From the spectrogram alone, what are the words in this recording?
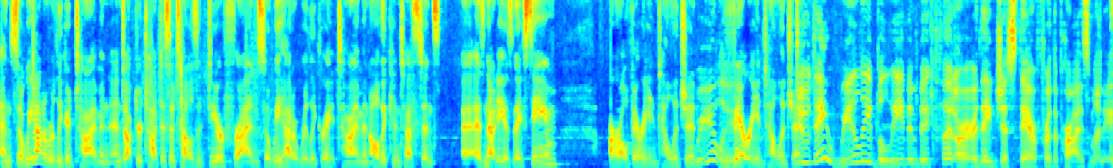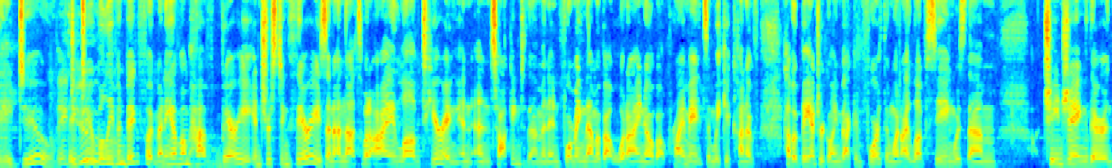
and so we had a really good time. And, and Dr. Todd Disotell is a dear friend, so we had a really great time. And all the contestants, as nutty as they seem, are all very intelligent. Really? Very intelligent. Do they really believe in Bigfoot, or are they just there for the prize money? They do. They do. do? believe in Bigfoot. Many of them have very interesting theories, and, and that's what I loved hearing and, and talking to them and informing them about what I know about primates. And we could kind of have a banter going back and forth. And what I loved seeing was them changing their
